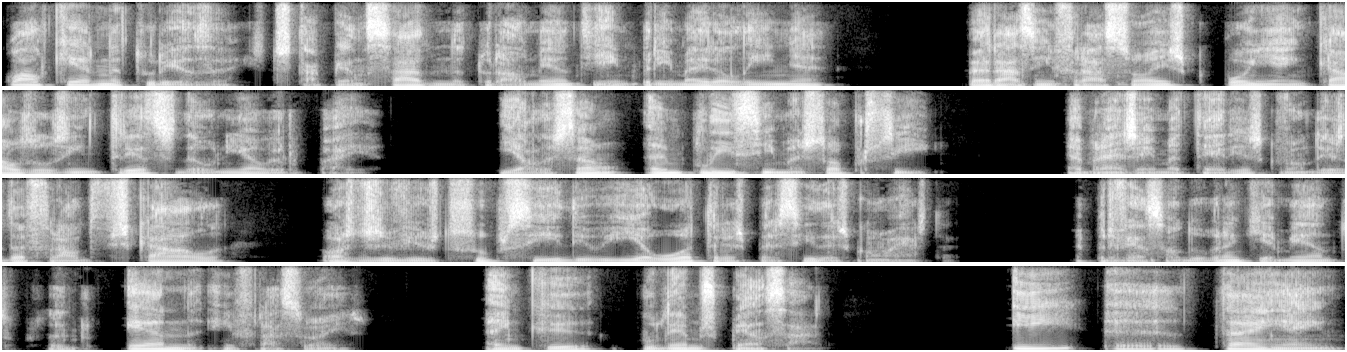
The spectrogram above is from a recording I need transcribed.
qualquer natureza. Isto está pensado naturalmente e em primeira linha para as infrações que põem em causa os interesses da União Europeia. E elas são amplíssimas só por si. Abrangem matérias que vão desde a fraude fiscal aos desvios de subsídio e a outras parecidas com esta. A prevenção do branqueamento, portanto, N infrações em que podemos pensar e uh, têm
